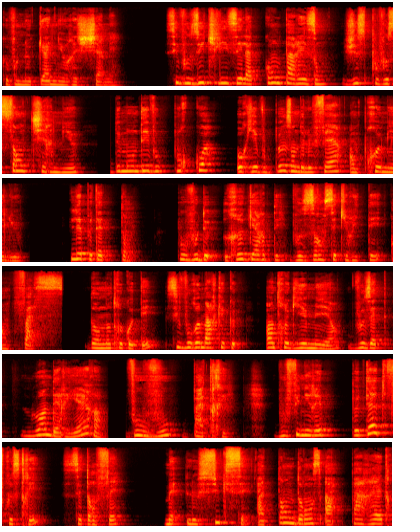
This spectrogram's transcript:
que vous ne gagnerez jamais. Si vous utilisez la comparaison juste pour vous sentir mieux, demandez-vous pourquoi auriez-vous besoin de le faire en premier lieu Il est peut-être temps pour vous de regarder vos insécurités en face. D'un autre côté, si vous remarquez que, entre guillemets, hein, vous êtes loin derrière, vous vous battrez. Vous finirez peut-être frustré, c'est un fait, mais le succès a tendance à paraître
